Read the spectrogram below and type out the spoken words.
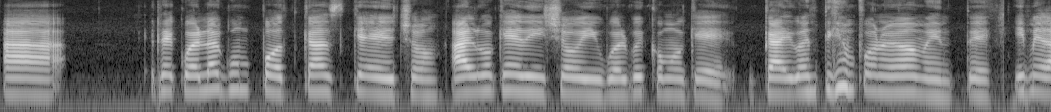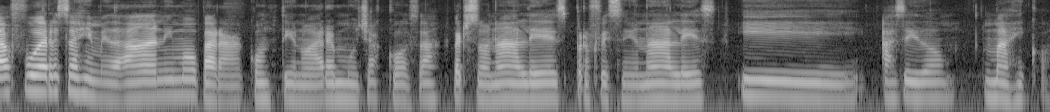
a recuerdo algún podcast que he hecho, algo que he dicho y vuelvo y como que caigo en tiempo nuevamente y me da fuerzas y me da ánimo para continuar en muchas cosas personales, profesionales y ha sido mágico.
